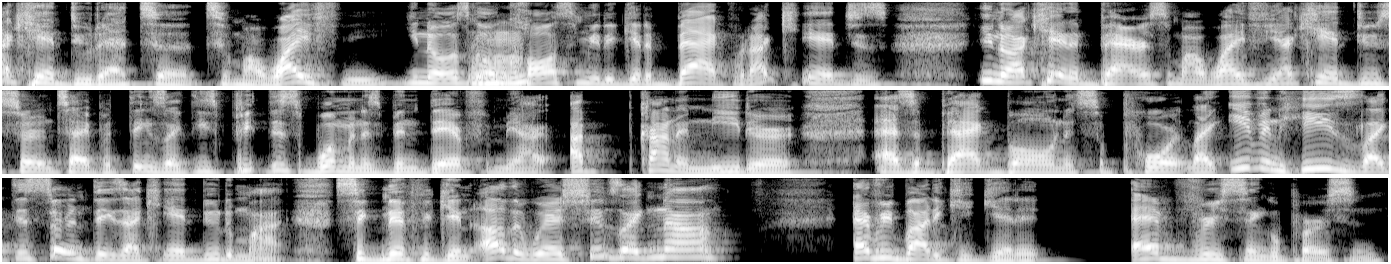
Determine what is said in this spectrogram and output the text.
I can't do that to to my wifey. You know, it's gonna Mhm. cost me to get it back, but I can't just, you know, I can't embarrass my wifey. I can't do certain type of things like these. This woman has been there for me. I, I kind of need her as a backbone and support. Like even he's like, there's certain things I can't do to my significant other. Where she was like, nah, everybody could get it. Every single person.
